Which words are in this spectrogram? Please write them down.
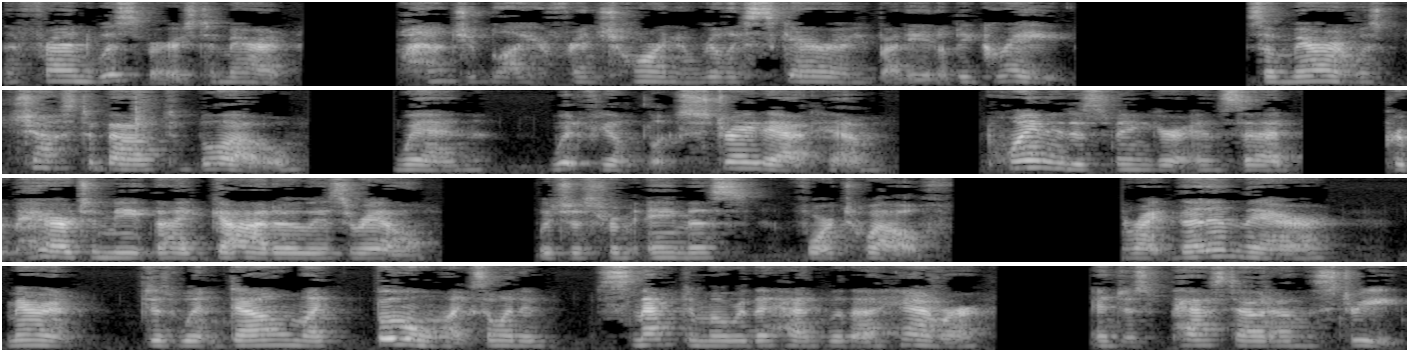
The friend whispers to Marrant, Why don't you blow your French horn and really scare everybody? It'll be great. So Marrant was just about to blow when Whitefield looked straight at him, pointed his finger, and said, Prepare to meet thy God, O Israel, which is from Amos 4.12. Right then and there, Marrant just went down like boom, like someone had smacked him over the head with a hammer and just passed out on the street.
